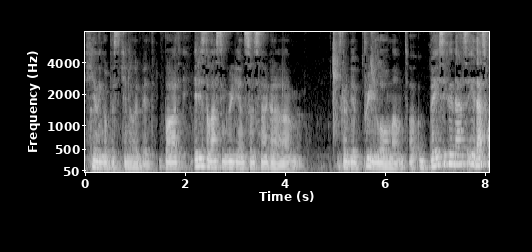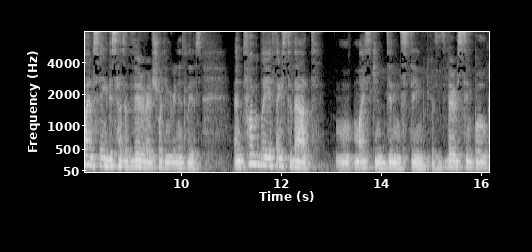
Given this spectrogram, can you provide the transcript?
healing of the skin a little bit. But it is the last ingredient, so it's not gonna, um, it's gonna be a pretty low amount. Uh, basically, that's it. That's why I'm saying this has a very, very short ingredient list. And probably thanks to that, my skin didn't sting because it's very simple,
